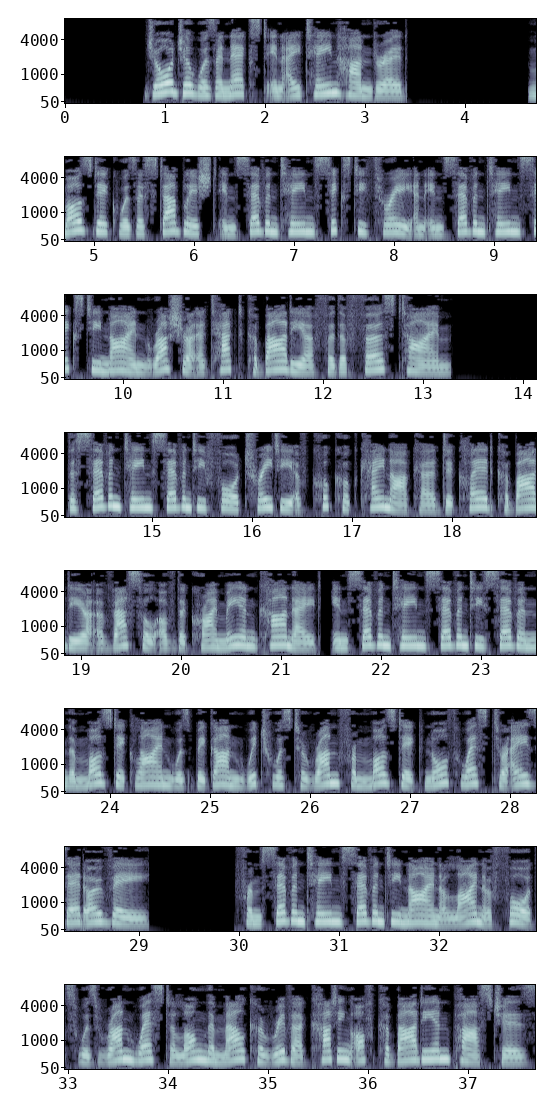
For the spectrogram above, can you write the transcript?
Georgia was annexed in 1800. Mozdok was established in 1763 and in 1769 Russia attacked Kabardia for the first time. The 1774 Treaty of Küçük-Kaynarca declared Kabardia a vassal of the Crimean Khanate. In 1777 the Mozdok line was begun which was to run from Mozdok northwest to Azov. From 1779 a line of forts was run west along the Malka River cutting off Kabardian pastures.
